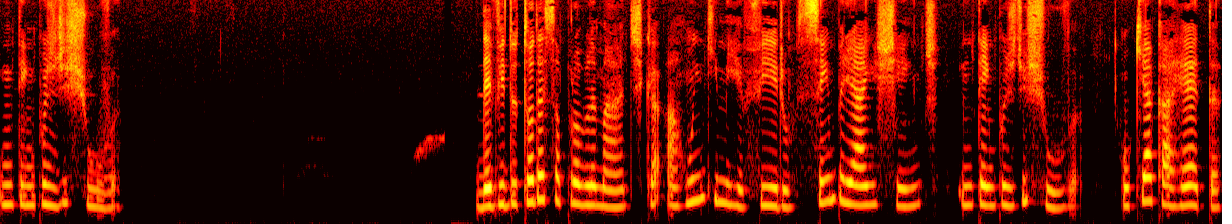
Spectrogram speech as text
em tempos de chuva. Devido toda essa problemática, a ruim que me refiro sempre há enchente em tempos de chuva, o que acarreta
